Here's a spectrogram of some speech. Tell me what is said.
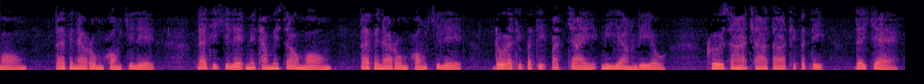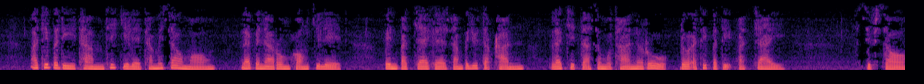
หมอง แต่เป็นอารมณ์ของกิเลส และที่กิเลสไม่ทำให้เศร้าหมอง แต่เป็นอารมณ์ของกิเลส โดยอธิปติปัจจัยมีอย่างเดียว คือสหชาตาธิปติ ได้แก่ อธิปดีธรรมที่กิเลสทำให้เศร้าหมอง และเป็นอารมณ์ของกิเลส เป็นปัจจัยแก่สัมปยุตตะขันและจิตตสมุทฐานรูป โดยอธิปติปัจจัยสิบสอง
